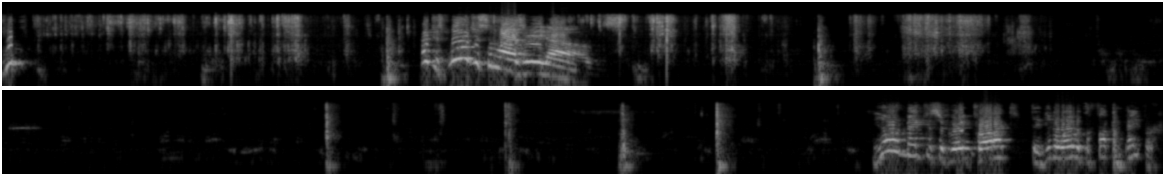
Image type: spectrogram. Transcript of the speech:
Whoop. I just mailed you some Lazaritos. You know what would make this a great product? They did away with the fucking paper.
